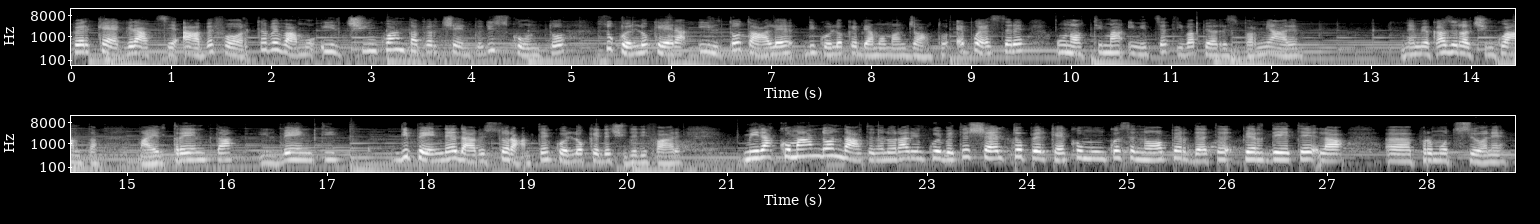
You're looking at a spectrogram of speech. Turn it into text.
Perché grazie a Befork avevamo il 50% di sconto su quello che era il totale di quello che abbiamo mangiato e può essere un'ottima iniziativa per risparmiare. Nel mio caso era il 50, ma il 30, il 20, dipende dal ristorante quello che decide di fare. Mi raccomando andate nell'orario in cui avete scelto perché comunque se no perdete, perdete la uh, promozione.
